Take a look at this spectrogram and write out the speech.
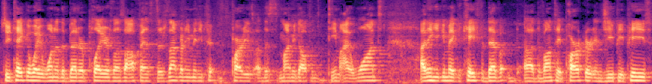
So you take away one of the better players on this offense. There's not very many parties of this Miami Dolphins team I want. I think you can make a case for Dev- uh, DeVante Parker in GPPs.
